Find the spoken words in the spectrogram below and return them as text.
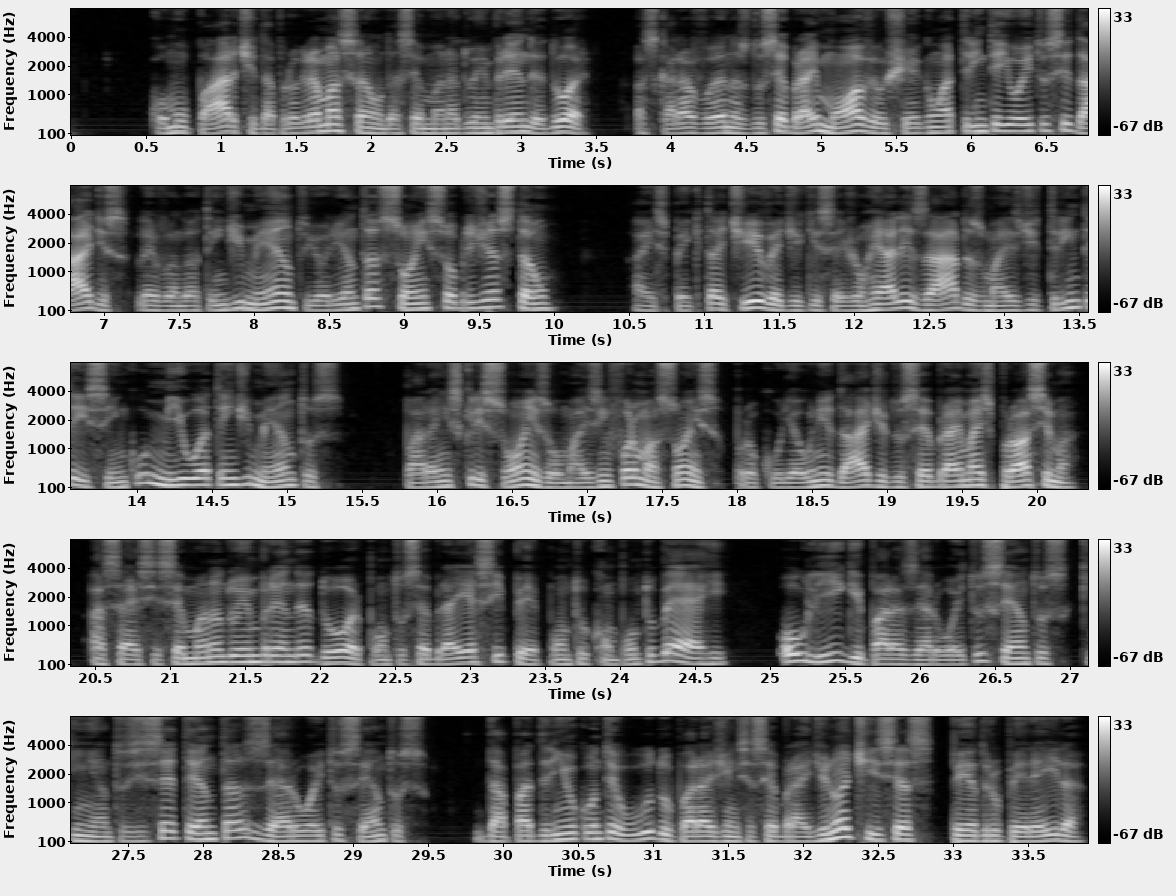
Como parte da programação da Semana do Empreendedor, as caravanas do Sebrae Móvel chegam a 38 cidades, levando atendimento e orientações sobre gestão. A expectativa é de que sejam realizados mais de 35 mil atendimentos. Para inscrições ou mais informações, procure a unidade do Sebrae mais próxima. Acesse semanadoempreendedor.sebraesp.com.br ou ligue para 0800 570 0800. Da Padrinho Conteúdo para a agência Sebrae de Notícias, Pedro Pereira.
